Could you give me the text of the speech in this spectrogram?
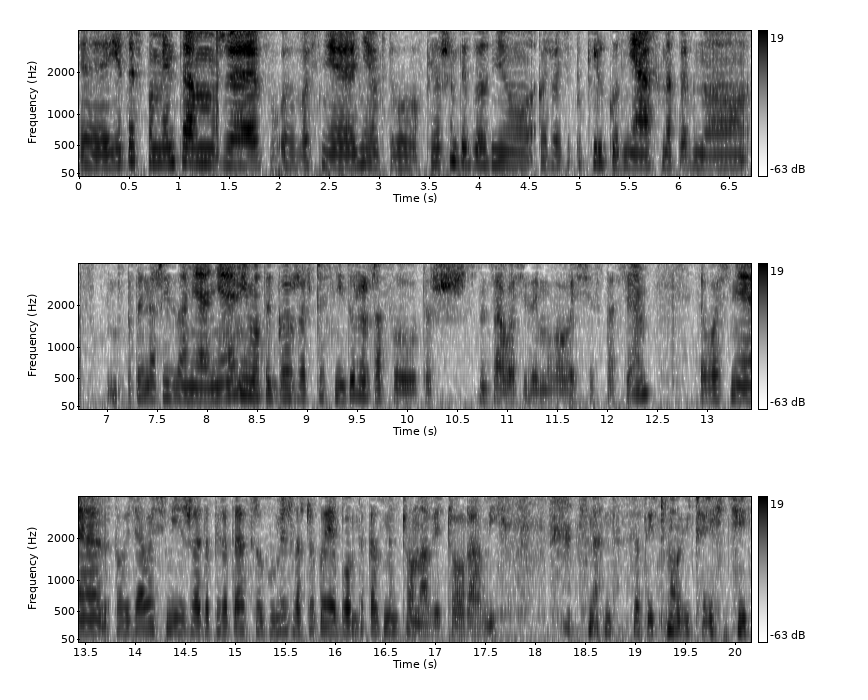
E, Ja też pamiętam, że właśnie, nie wiem, czy to było w pierwszym tygodniu, każdym razie po kilku dniach na pewno po tej naszej zamianie, mimo tego, że wcześniej dużo czasu też spędzałeś i zajmowałeś się Stasiem, to właśnie powiedziałeś mi, że dopiero teraz rozumiesz, dlaczego ja byłam taka zmęczona wieczorami na, na tej mojej części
